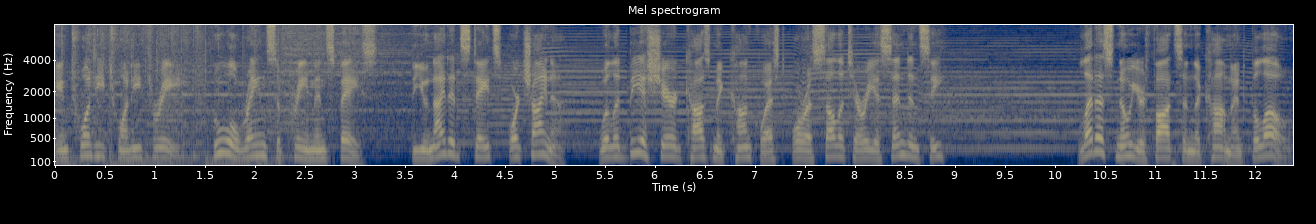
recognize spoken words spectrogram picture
In 2023, who will reign supreme in space? The United States or China? Will it be a shared cosmic conquest or a solitary ascendancy? Let us know your thoughts in the comment below.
